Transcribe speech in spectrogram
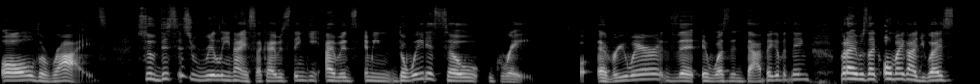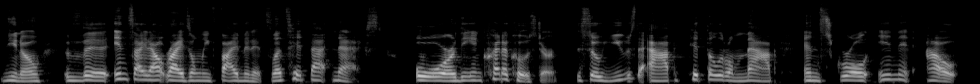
all the rides. So this is really nice. Like I was thinking, I was, I mean, the wait is so great uh, everywhere that it wasn't that big of a thing. But I was like, oh my God, you guys, you know, the inside out ride's only five minutes. Let's hit that next. Or the Incredicoaster. So use the app, hit the little map, and scroll in and out,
